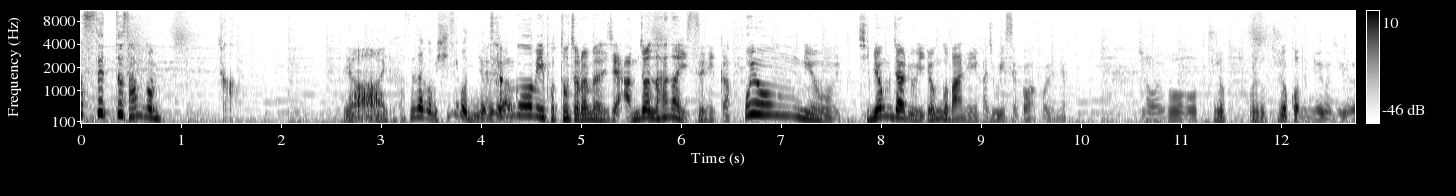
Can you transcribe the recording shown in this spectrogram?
4세트 상검. 야 이거 4세트 상검이 신이거든요 그냥. 상검이 보통 저러면 이제 암전 하나 있으니까 포용류, 지명자료 이런 거 많이 가지고 있을 것 같거든요. 저 이거 두렵 벌써 두렵거든요 이거 지금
